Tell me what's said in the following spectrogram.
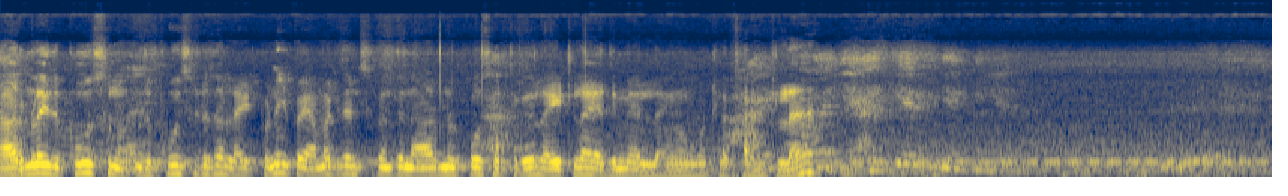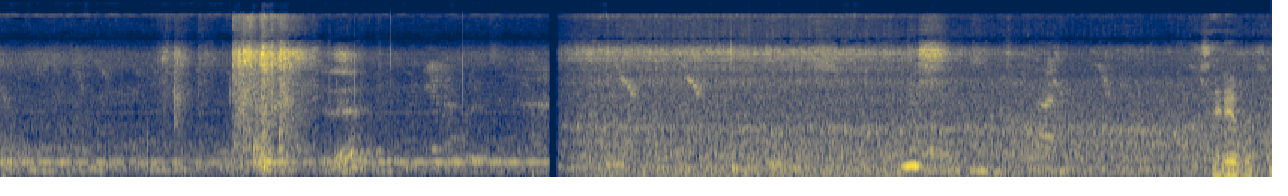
நார்மலாக இது பூசணும். இது பூசிட்டு தான் லைட் பண்ணி இப்போ எமர்ஜென்சிக்கு வந்து நார்மல் பூசுறதுக்கு லைட்லாம் எதுவுமே இல்லை. எங்கள் வீட்டில் கரண்ட்டில் சரியா போச்சு.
